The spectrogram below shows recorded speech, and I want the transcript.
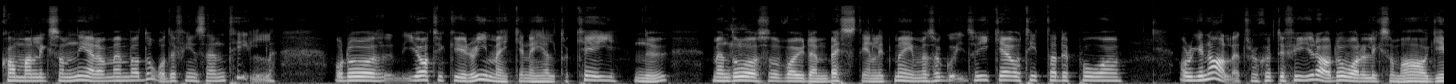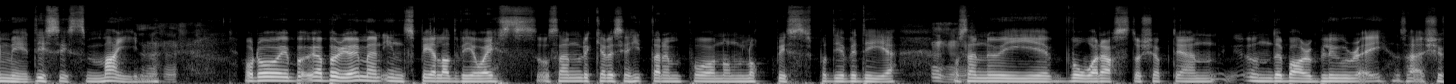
kom man liksom ner men vad då? Det finns en till. Och då, jag tycker ju remaken är helt okej okay nu. Men då så var ju den bäst enligt mig. Men så, så gick jag och tittade på originalet från 74. Och då var det liksom, ah, oh, gimme, this is mine. Och då, jag började med en inspelad VHS. Och sen lyckades jag hitta den på någon loppis på DVD. Mm -hmm. Och sen nu i våras då köpte jag en underbar Blu-ray. Så här 20,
